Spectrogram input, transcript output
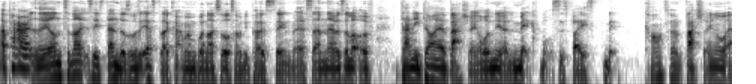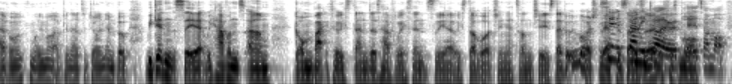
Apparently, on tonight's EastEnders, or was it yesterday? I can't remember when I saw somebody posting this, and there was a lot of Danny Dyer bashing, or you know, the Mick, what's his face, Mick Carter bashing, or whatever. We might have been able to join in, but we didn't see it. We haven't um, gone back to EastEnders, have we? Since we uh, we stopped watching it on Tuesday, but we watched the As three soon as episodes Danny Dyer which more. appears, I'm off.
